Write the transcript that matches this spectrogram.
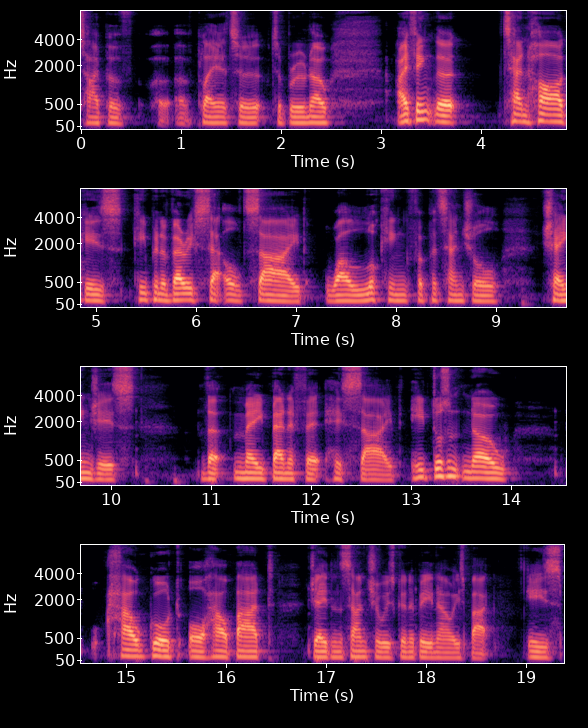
type of, of player to, to Bruno. I think that Ten Hag is keeping a very settled side while looking for potential changes that may benefit his side. He doesn't know how good or how bad Jadon Sancho is going to be now he's back. He's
